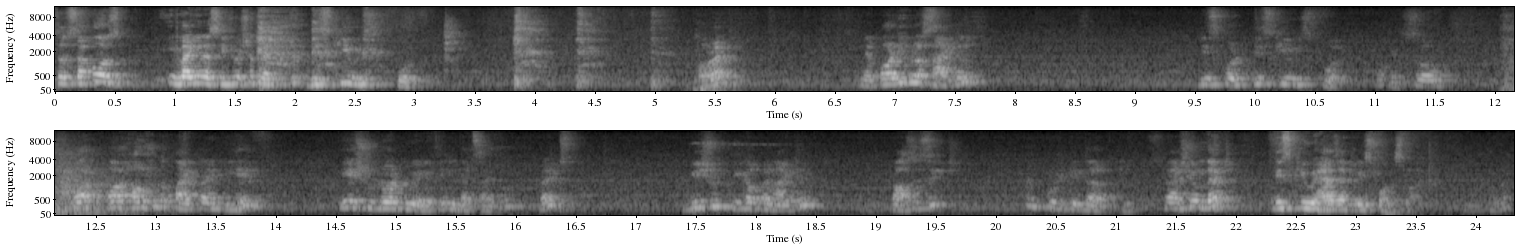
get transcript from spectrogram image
so suppose, imagine a situation that this queue is full. Alright? In a particular cycle, this, this queue is full. Okay, so what, what, how should the pipeline behave? A should not do anything in that cycle, right? B should pick up an item, process it, and put it in the queue. So assume that this queue has at least one slot. Alright?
